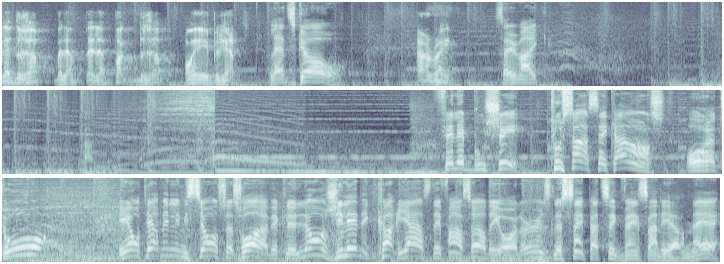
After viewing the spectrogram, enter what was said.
le drop, ben, le, le puck drop, on est prêt. let's go! All right. Salut, Mike. Philippe Boucher, tout ça en séquence au retour. Et on termine l'émission ce soir avec le longilène et coriace défenseur des Oilers, le sympathique Vincent Desharnais.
